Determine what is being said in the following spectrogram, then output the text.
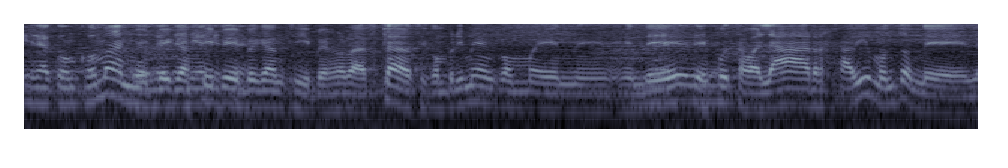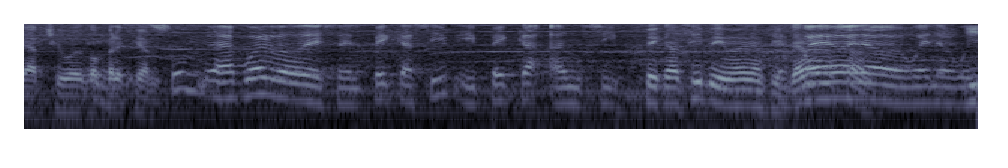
Era con comando. El PKZip ser. PKZip, es verdad. Claro, se comprimían en, en DD, Sí. después estaba larja, había un montón de, de archivos de compresión. Yo me acuerdo de ese, el PK Zip y PK Unzip. PKZip y PKZip, tenés Bueno, bueno, y,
